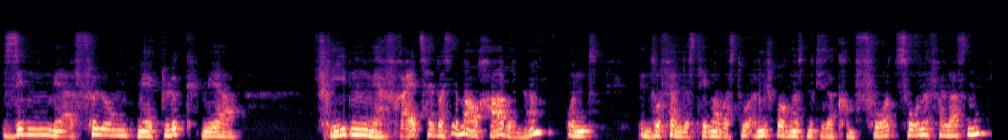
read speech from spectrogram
Sinn, mehr Erfüllung, mehr Glück, mehr Frieden, mehr Freizeit, was immer auch habe. Ne? Und insofern das Thema, was du angesprochen hast, mit dieser Komfortzone verlassen,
